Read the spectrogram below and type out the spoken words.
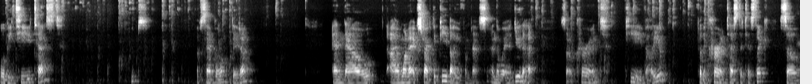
will be t-test oops, of sample data. And now I want to extract the p-value from this. And the way I do that, so current p-value for the current test statistic. So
